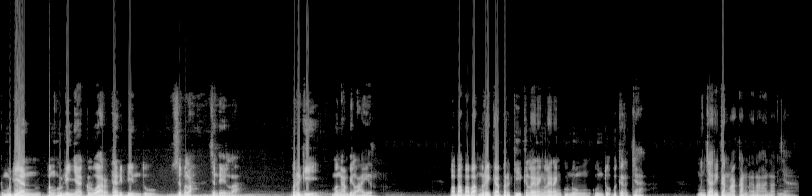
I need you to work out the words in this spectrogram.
Kemudian penghuninya keluar dari pintu sebelah jendela, pergi mengambil air. Bapak-bapak mereka pergi ke lereng-lereng gunung untuk bekerja, mencarikan makan anak-anaknya.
